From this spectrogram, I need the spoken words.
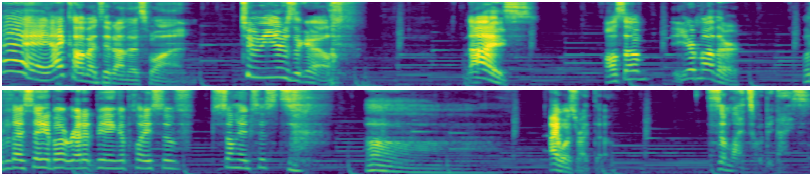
Hey, I commented on this one. Two years ago. Nice! Also, your mother. What did I say about Reddit being a place of scientists? oh. I was right, though. Some lights would be nice.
